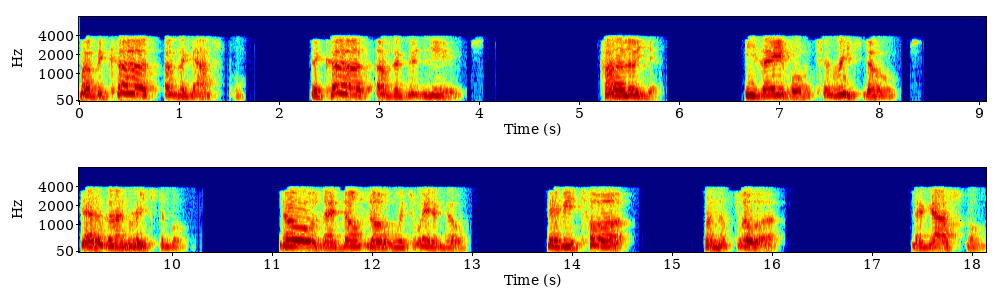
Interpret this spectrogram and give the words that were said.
But because of the gospel, because of the good news, hallelujah, he's able to reach those that is unreachable, those that don't know which way to go. They be up from the flow of The gospel,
